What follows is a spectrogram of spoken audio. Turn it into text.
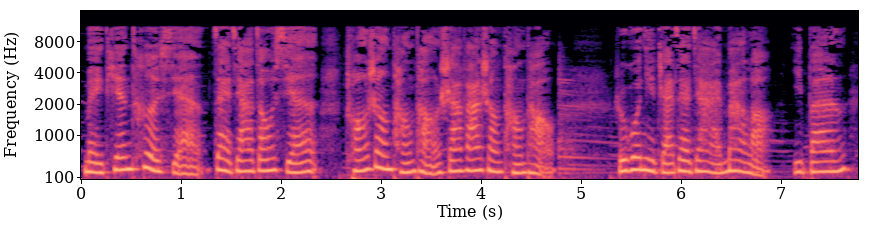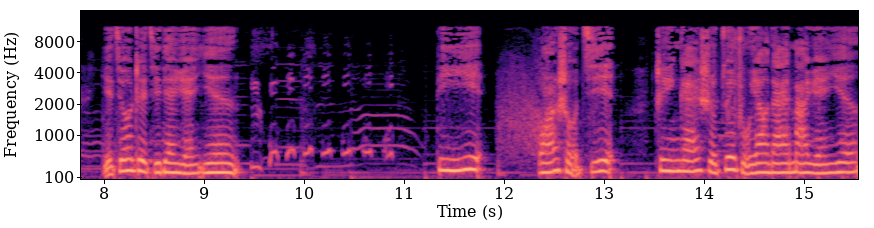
每天特闲，在家遭闲，床上躺躺，沙发上躺躺。如果你宅在家挨骂了，一般也就这几点原因。第一，玩手机，这应该是最主要的挨骂原因。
